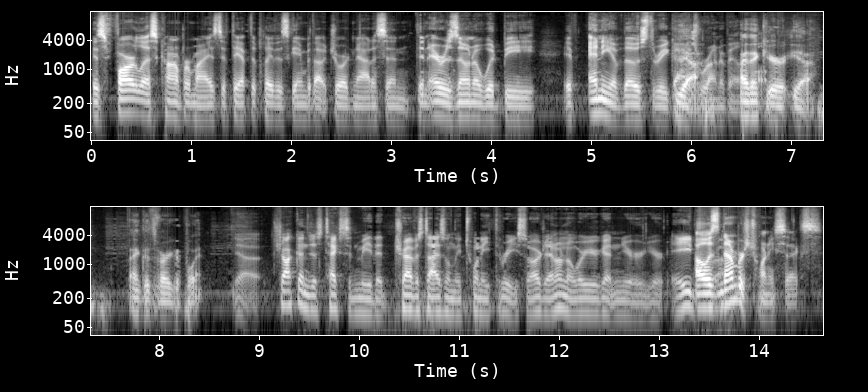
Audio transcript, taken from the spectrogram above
is far less compromised if they have to play this game without Jordan Addison than Arizona would be if any of those three guys Yeah, were unavailable. I think you're. Yeah, I think that's a very good point. Yeah, Shotgun just texted me that Travis Dye's only 23. So RJ, I don't know where you're getting your your age. Oh, his from. number's 26.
